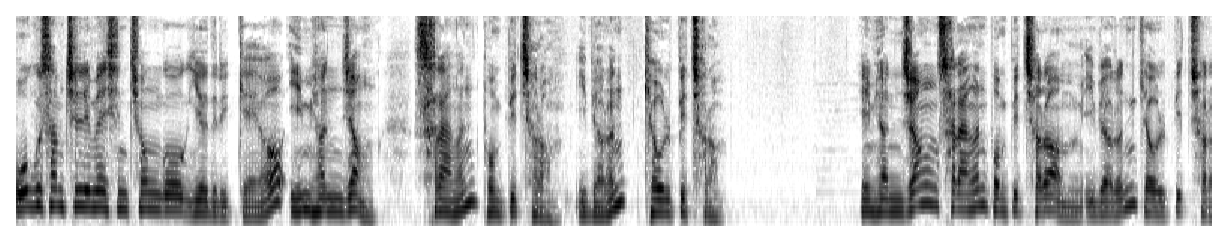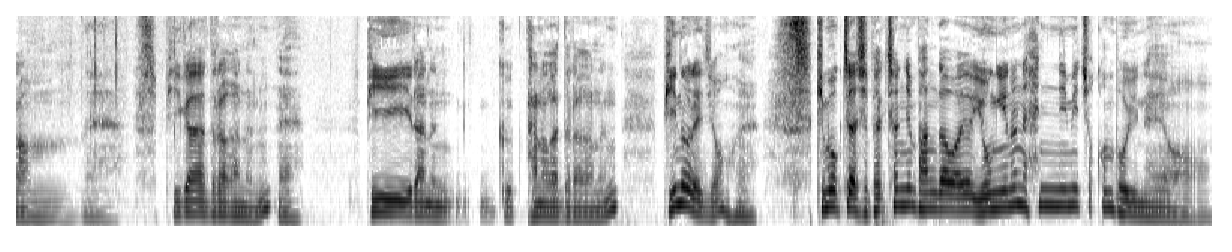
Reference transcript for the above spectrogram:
5937님의 신청곡 이어드릴게요. 임현정, 사랑은 봄비처럼, 이별은 겨울비처럼. 임현정, 사랑은 봄비처럼, 이별은 겨울비처럼. 네. 비가 들어가는, 네. 비라는 그 단어가 들어가는 비 노래죠. 네. 김옥자 씨, 백천님 반가워요. 용인은 햇님이 조금 보이네요.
